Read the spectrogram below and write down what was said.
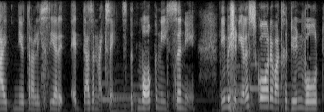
uitneutraliseer. It doesn't make sense. Dit maak nie sin nie. Die emosionele skade wat gedoen word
